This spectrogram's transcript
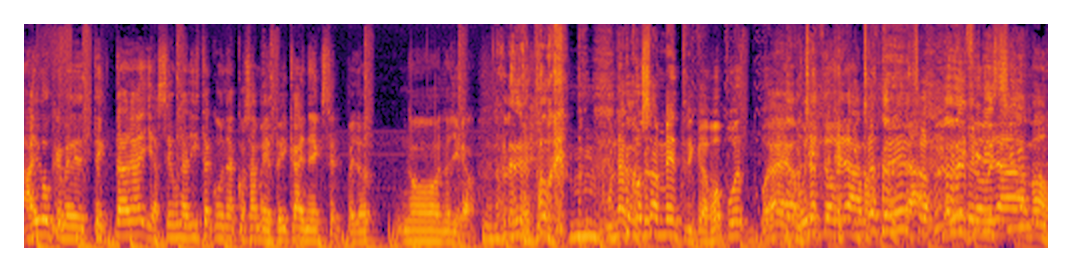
algo que me detectara y hacer una lista con una cosa métrica en Excel, pero no, no llegaba. No le dio toque. Una cosa métrica, vos podés. Bueno, ¿escuchaste- escuchaste eso? La definición, Una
